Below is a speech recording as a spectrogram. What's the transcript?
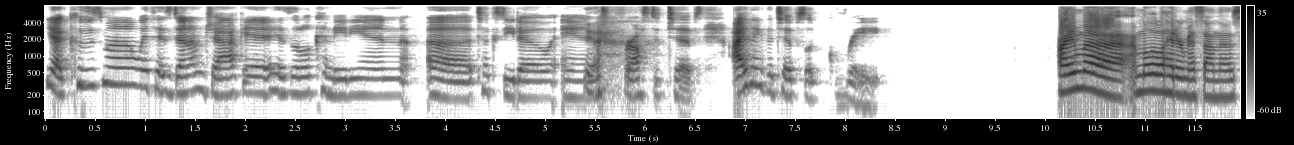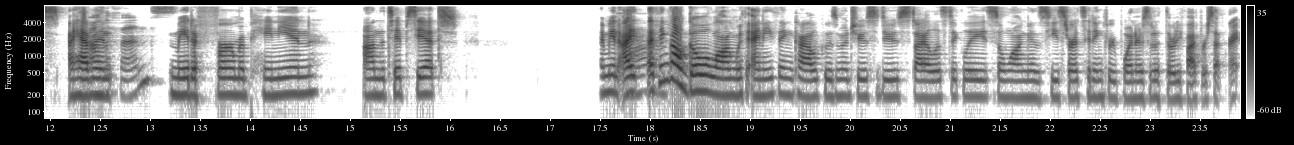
Yeah, Kuzma with his denim jacket, his little Canadian uh tuxedo, and yeah. frosted tips. I think the tips look great. I'm uh I'm a little hit or miss on those. I haven't made a firm opinion on the tips yet. I mean, I, I think I'll go along with anything Kyle Kuzma chooses to do stylistically, so long as he starts hitting three pointers at a 35% rate.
